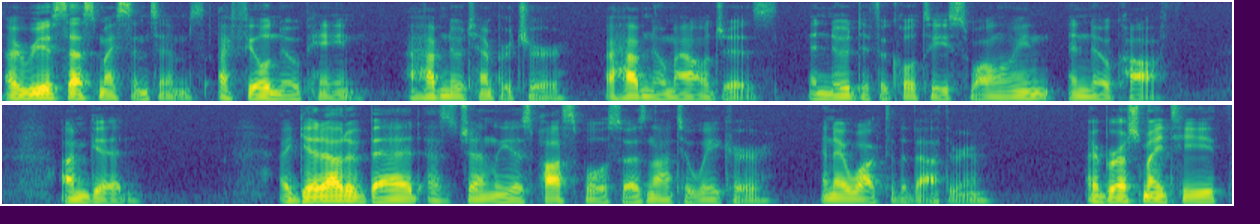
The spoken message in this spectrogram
I reassess my symptoms. I feel no pain. I have no temperature. I have no myalgias, and no difficulty swallowing, and no cough. I'm good. I get out of bed as gently as possible so as not to wake her, and I walk to the bathroom. I brush my teeth,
